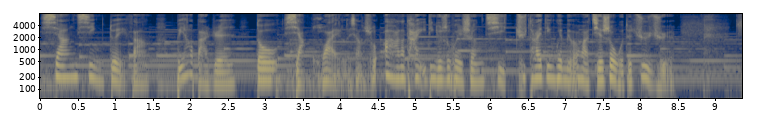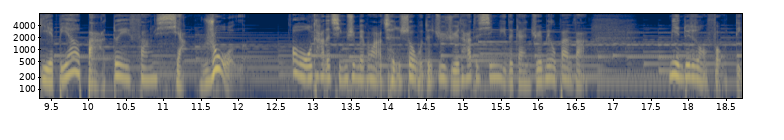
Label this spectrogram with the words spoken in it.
相信对方，不要把人。都想坏了，想说啊，那他一定就是会生气，去他一定会没办法接受我的拒绝，也不要把对方想弱了，哦，他的情绪没办法承受我的拒绝，他的心里的感觉没有办法面对这种否定。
